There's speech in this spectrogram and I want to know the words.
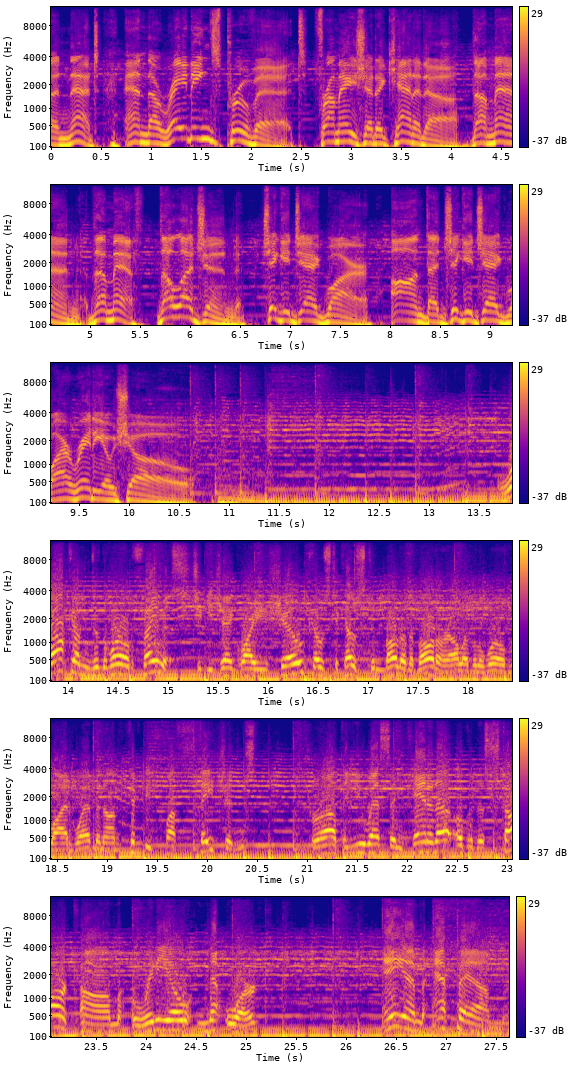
net, and the ratings prove it. From Asia to Canada, the man, the myth, the legend, Jiggy Jaguar on the Jiggy Jaguar Radio Show. Welcome to the world famous Jiggy Jaguar Show, coast to coast and border to border, all over the World Wide Web and on 50 plus stations throughout the U.S. and Canada over the Starcom radio network. AM, FM,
